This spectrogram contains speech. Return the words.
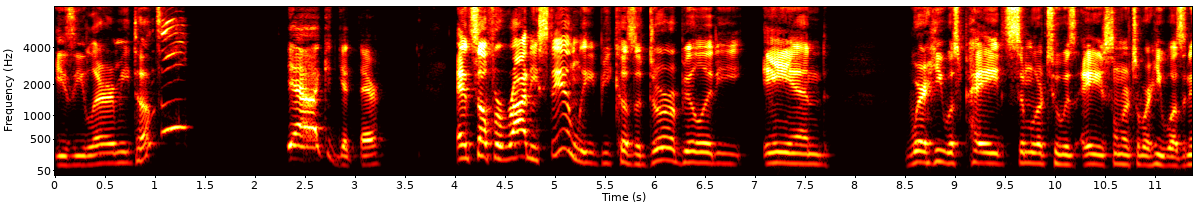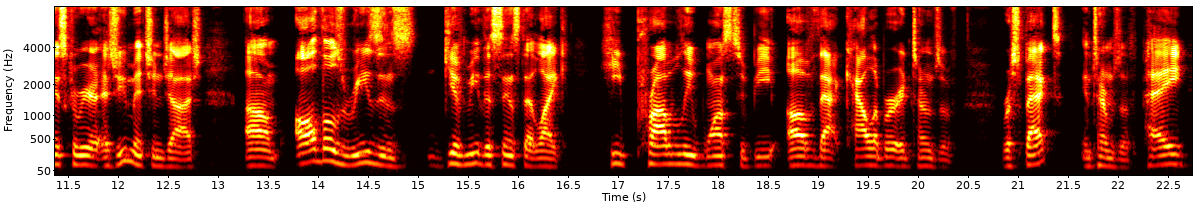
Is he Laremy Tunsil? Yeah, I could get there. And so for Rodney Stanley, because of durability and where he was paid similar to his age, similar to where he was in his career, as you mentioned, Josh, um, all those reasons give me the sense that like he probably wants to be of that caliber in terms of respect, in terms of pay,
